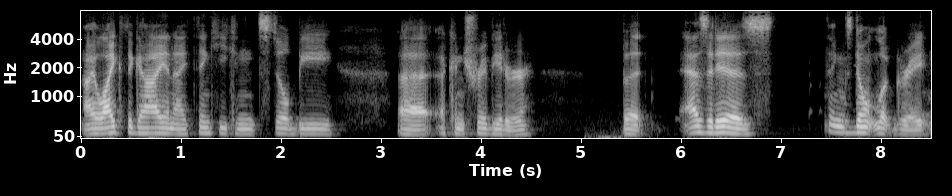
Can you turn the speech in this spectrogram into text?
I like the guy and I think he can still be uh, a contributor. But as it is, things don't look great.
